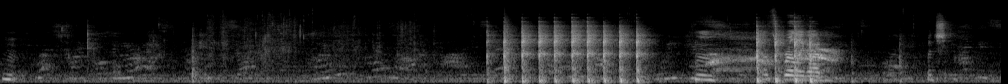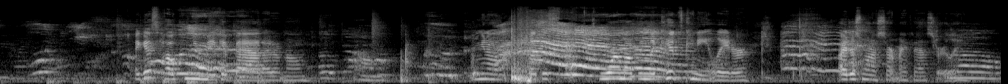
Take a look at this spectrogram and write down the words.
Hmm. Hmm. That's really good. Which I guess how can you make it bad? I don't know. Um, I'm gonna let this warm up and the kids can eat later. I just want to start my fast early. Mm.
